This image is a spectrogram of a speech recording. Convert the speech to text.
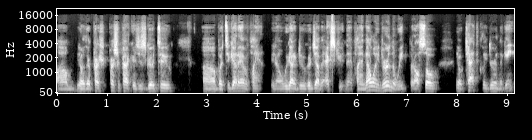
Um, you know, their pressure pressure package is good too, uh, but you got to have a plan. You know, we got to do a good job of executing that plan, not only during the week, but also you know tactically during the game.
